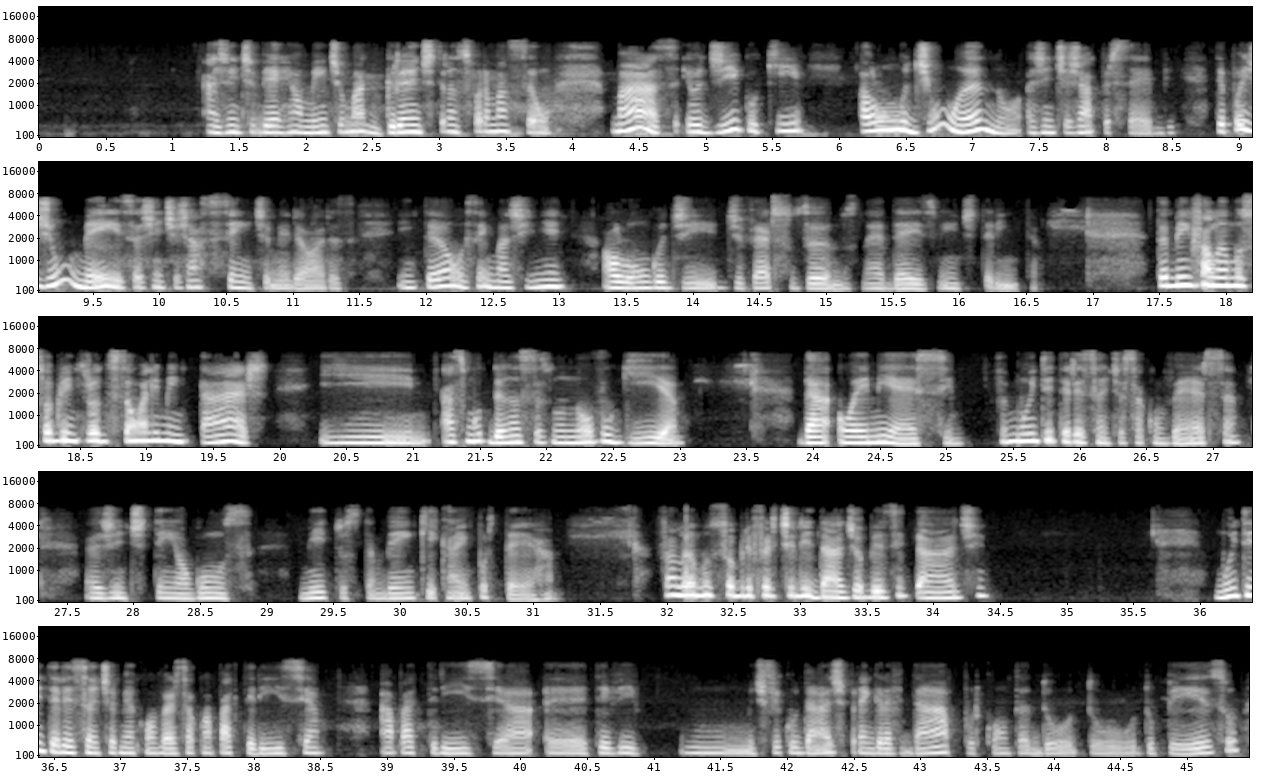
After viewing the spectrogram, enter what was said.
a gente vê realmente uma grande transformação. Mas eu digo que ao longo de um ano a gente já percebe, depois de um mês a gente já sente melhoras. Então, você imagine ao longo de diversos anos, né, 10, 20, 30. Também falamos sobre introdução alimentar e as mudanças no novo guia da OMS. Foi muito interessante essa conversa. A gente tem alguns mitos também que caem por terra. Falamos sobre fertilidade e obesidade. Muito interessante a minha conversa com a Patrícia. A Patrícia é, teve uma dificuldade para engravidar por conta do, do, do, peso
